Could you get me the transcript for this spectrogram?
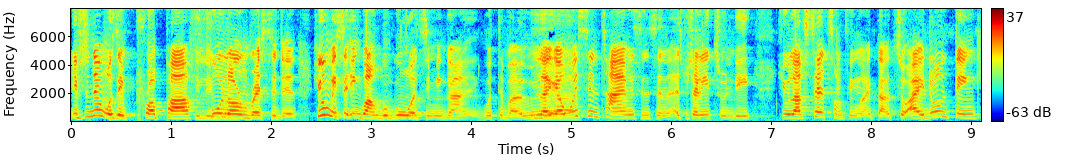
if Tunde was a proper full-on resident, he won't be saying go and Google what's immigrant, whatever. Like Yeah. you're wasting time, since, especially Tunde. He will have said something like that. So I don't think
